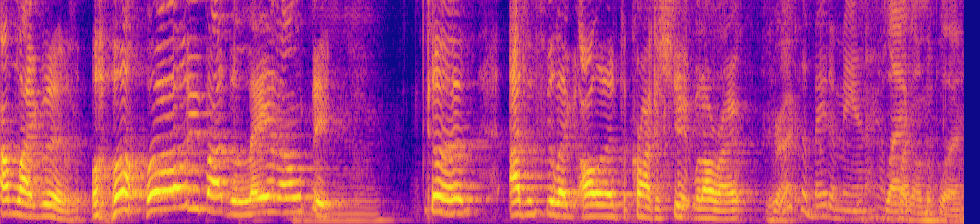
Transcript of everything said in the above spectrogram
I'm like this. Oh, he about to lay it on thick. Cause I just feel like all of that's a crock of shit, but all right. Right. What's a beta man? I have a Flag on the play.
